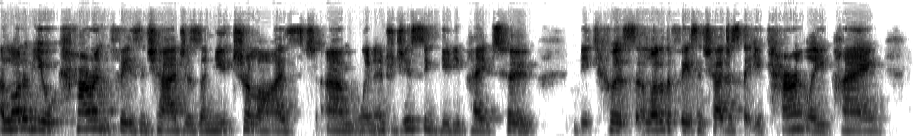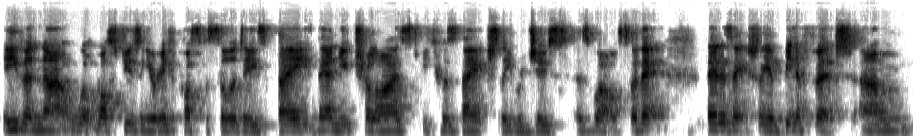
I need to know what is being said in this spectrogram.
a lot of your current fees and charges are neutralised um, when introducing Beauty Pay too, because a lot of the fees and charges that you're currently paying even uh, whilst using your EFTPOS facilities, they they're neutralised because they actually reduce as well. So that that is actually a benefit um,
